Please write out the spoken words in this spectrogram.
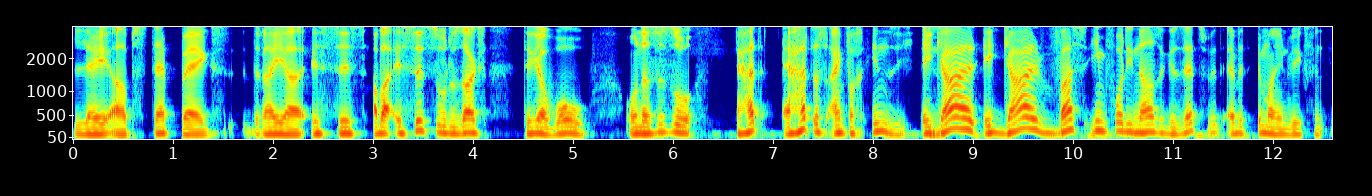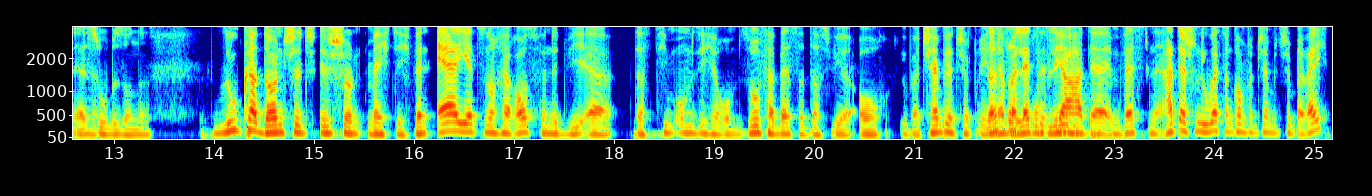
Layups, Stepbacks, Dreier, Assists. Aber Assists, wo du sagst, Digga, wow. Und das ist so, er hat, er hat es einfach in sich. Egal, egal, was ihm vor die Nase gesetzt wird, er wird immer einen Weg finden. Er ist so besonders. Luka Doncic ist schon mächtig. Wenn er jetzt noch herausfindet, wie er das Team um sich herum so verbessert, dass wir auch über Championship reden. Das ne? Weil letztes Problem. Jahr hat er im Westen, hat er schon die Western Conference Championship erreicht,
